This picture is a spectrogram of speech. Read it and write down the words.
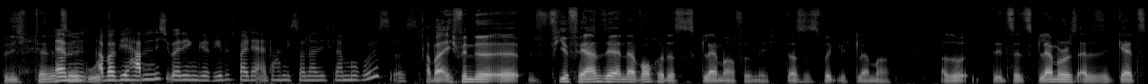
Finde ich tendenziell Ähm, gut. aber wir haben nicht über den geredet, weil der einfach nicht sonderlich glamourös ist. Aber ich finde, äh, vier Fernseher in der Woche, das ist Glamour für mich. Das ist wirklich Glamour. Also, it's as glamorous as it gets.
